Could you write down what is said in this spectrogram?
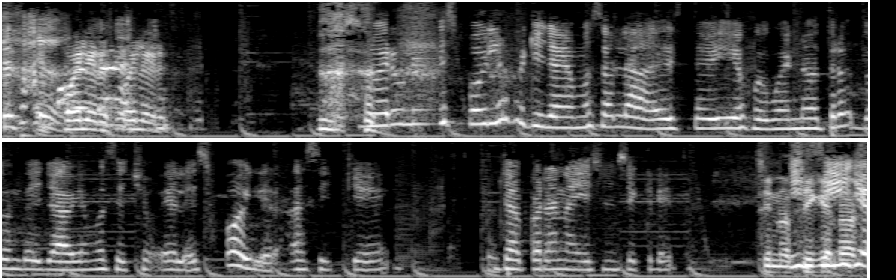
¿eh? Spoiler, spoiler. No era un spoiler porque ya habíamos hablado de este videojuego en otro donde ya habíamos hecho el spoiler, así que ya para nadie es un secreto. Si nos Y siguen, sí, nos- yo,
